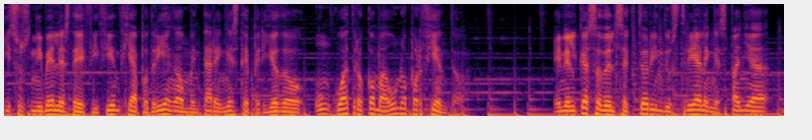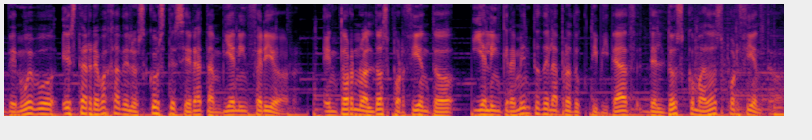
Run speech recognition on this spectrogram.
y sus niveles de eficiencia podrían aumentar en este periodo un 4,1%. En el caso del sector industrial en España, de nuevo, esta rebaja de los costes será también inferior, en torno al 2%, y el incremento de la productividad del 2,2%.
